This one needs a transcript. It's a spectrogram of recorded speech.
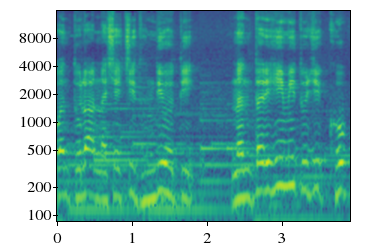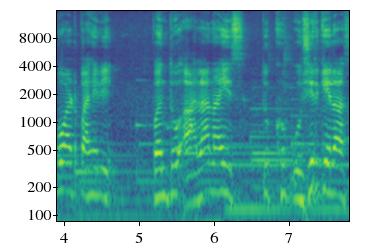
पण तुला नशेची धुंदी होती. नंतरही मी तुझी खूप वाट पाहिली पण तू आला नाहीस. तू खूप उशीर केलास.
